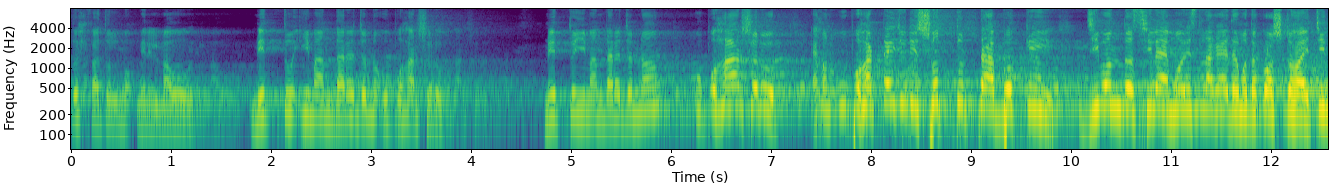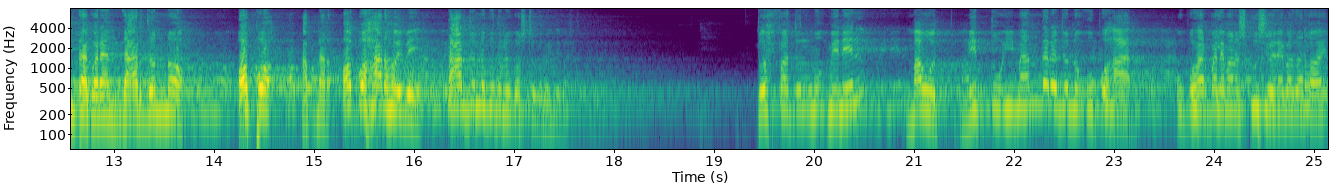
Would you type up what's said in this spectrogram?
তুহফাতুল মুমিনিল মাউদ মৃত্যু ইমানদারের জন্য উপহার স্বরূপ। মৃত্যু ইমানদারের জন্য উপহার স্বরূপ, এখন উপহারটাই যদি সত্তরটা বকরি জীবন্ত শিলায় মরিচ লাগাইদের মতো কষ্ট হয়, চিন্তা করেন, যার জন্য অপ, আপনার অপহার হইবে, তার জন্য কতটুকু কষ্ট করে হইতে পারে? তোহফাতুল মুমিনিল মাউত, মৃত্যু ইমানদারের জন্য উপহার উপহার পেলে মানুষ খুশি হয়ে বাজার হয়।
